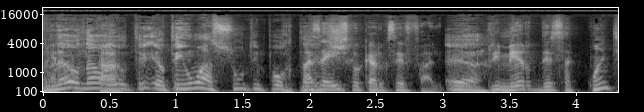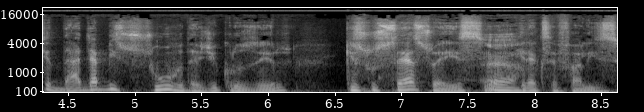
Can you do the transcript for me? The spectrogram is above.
não, não, eu, te, eu, tenho um assunto importante. Mas é isso que eu quero que você fale. É. Primeiro, dessa quantidade absurda de cruzeiros que sucesso é esse? É. Queria que você fale isso.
